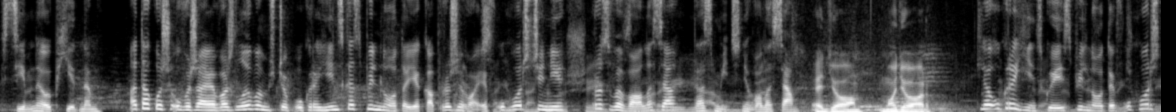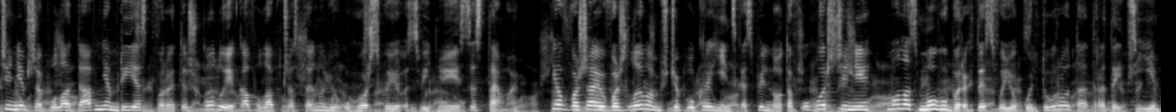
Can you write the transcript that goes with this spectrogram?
всім необхідним. А також вважає важливим, щоб українська спільнота, яка проживає в Угорщині, розвивалася та зміцнювалася. Для української спільноти в Угорщині вже була давня мрія створити школу, яка була б частиною угорської освітньої системи. Я вважаю важливим, щоб українська спільнота в Угорщині мала змогу берегти свою культуру та традиції.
